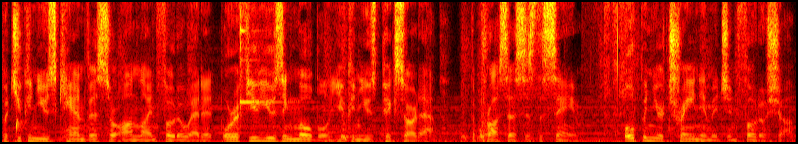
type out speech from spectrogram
but you can use Canvas or online photo edit, or if you're using mobile, you can use PicsArt app. The process is the same. Open your train image in Photoshop.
